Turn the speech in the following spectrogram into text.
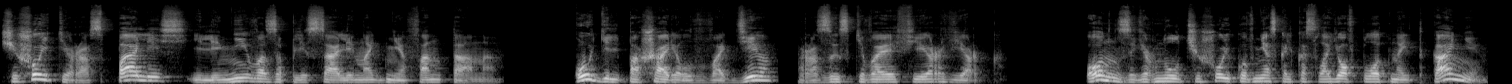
Чешуйки распались и лениво заплясали на дне фонтана. Кугель пошарил в воде, разыскивая фейерверк. Он завернул чешуйку в несколько слоев плотной ткани,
